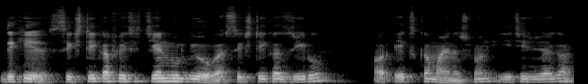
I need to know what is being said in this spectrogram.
देखिए, सिक्सटी का फिर से चेन रूल भी होगा। सिक्सटी का ज़ीरो और एक्स का माइनस वन, ये चीज़ हो जाएगा।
